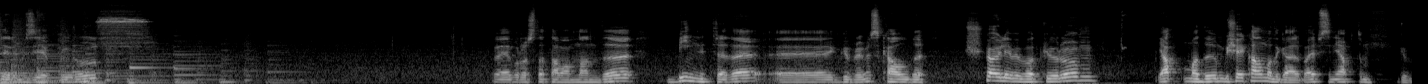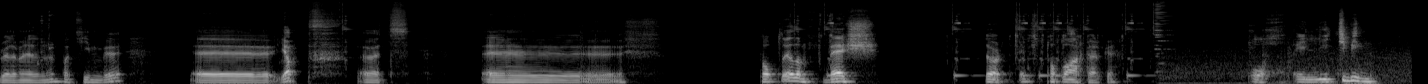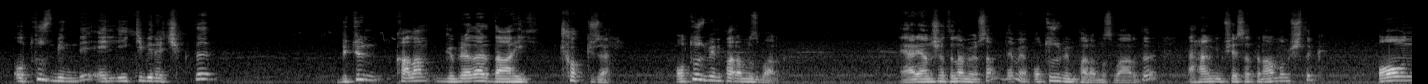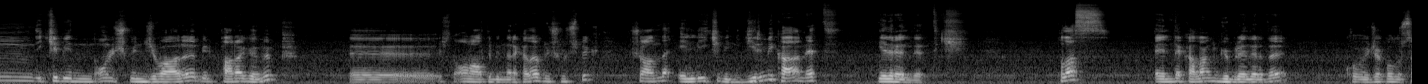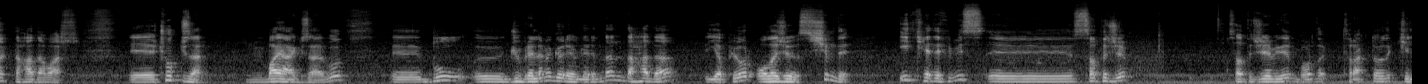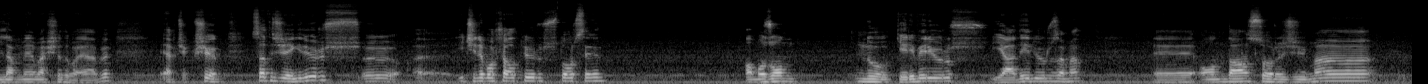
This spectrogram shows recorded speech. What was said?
Son patchlerimizi yapıyoruz. Ve burası da tamamlandı. 1000 litrede e, gübremiz kaldı. Şöyle bir bakıyorum. Yapmadığım bir şey kalmadı galiba. Hepsini yaptım gübrelemelerinin. Bakayım bir. E, yap. Evet. E, toplayalım. 5 4. Hepsi topla arka arka. Oh 52 bin. 30 bindi 52 bine çıktı. Bütün kalan gübreler dahil. Çok güzel. 30 bin paramız vardı. Eğer yanlış hatırlamıyorsam değil mi? 30 bin paramız vardı. Herhangi bir şey satın almamıştık. 12 bin, 13 bin civarı bir para gömüp eee, işte 16 binlere kadar düşmüştük. Şu anda 52 bin, 20k net gelir elde ettik. Plus elde kalan gübreleri de koyacak olursak daha da var. Eee, çok güzel. Bayağı güzel bu. Eee, bu eee, gübreleme görevlerinden daha da yapıyor olacağız. Şimdi ilk hedefimiz eee, satıcı. Satıcıya bir Bu arada traktörde kirlenmeye başladı bayağı bir. Yapacak bir şey yok. Satıcıya gidiyoruz. Ee, e, içini boşaltıyoruz Dorsen'in. Amazon'u geri veriyoruz. iade ediyoruz hemen. Ee, ondan sonracığıma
